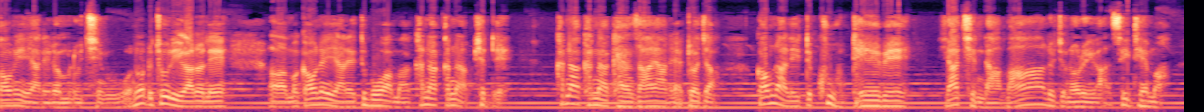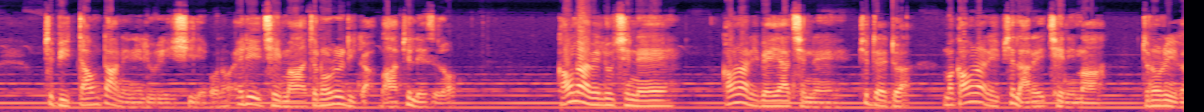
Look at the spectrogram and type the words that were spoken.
ကောင်းတဲ့အရာတွေတော့မလူချင်းဘူးပေါ့နော်တချို့တွေကတော့လည်းအာမကောင်းတဲ့အရာတွေသူ့ဘဝမှာခဏခဏဖြစ်တယ်ခဏခဏခံစားရတဲ့အတွက်ကြောင့် ကောင်းတာလေးတစ်ခုတည်းပဲရချင်တာပါလို့ကျွန်တော်တွေကစိတ်ထဲမှာဖြစ်ပြီးတောင်းတနေတဲ့လူတွေရှိတယ်ပေါ့နော်အဲ့ဒီအချိန်မှာကျွန်တော်တို့ဒီကဘာဖြစ်လဲဆိုတော့ကောင်းတာပဲလူချင်းတယ်ကောင်းတာတွေပဲရချင်တယ်ဖြစ်တဲ့အတွက်မကောင်းတာတွေဖြစ်လာတဲ့အချိန်တွေမှာကျွန်တော်တွေက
